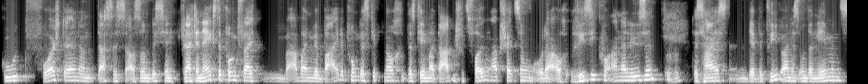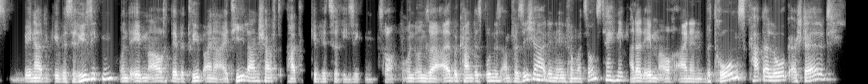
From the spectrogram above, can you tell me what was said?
gut vorstellen. Und das ist auch so ein bisschen vielleicht der nächste Punkt. Vielleicht bearbeiten wir beide Punkte. Es gibt noch das Thema Datenschutzfolgenabschätzung oder auch Risikoanalyse. Mhm. Das heißt, der Betrieb eines Unternehmens beinhaltet gewisse Risiken und eben auch der Betrieb einer IT-Landschaft hat gewisse Risiken. So. Und unser allbekanntes Bundesamt für Sicherheit in der Informationstechnik hat halt eben auch einen Bedrohungskatalog erstellt.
